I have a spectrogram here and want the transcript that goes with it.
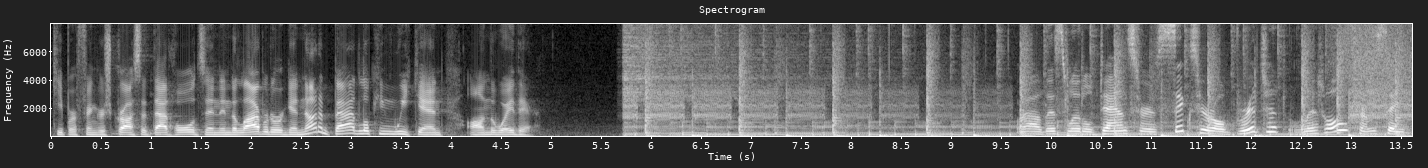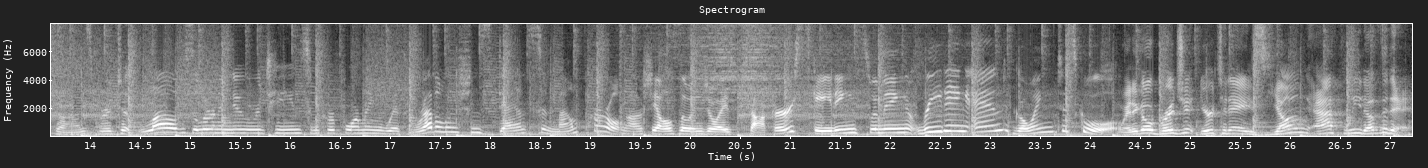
Keep our fingers crossed that that holds. And into Labrador again, not a bad looking weekend on the way there. Wow, this little dancer is six-year-old Bridget Little from St. John's. Bridget loves learning new routines and performing with Revolution's Dance in Mount Pearl. Oh, she also enjoys soccer, skating, swimming, reading, and going to school. Way to go, Bridget. You're today's Young Athlete of the Day.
